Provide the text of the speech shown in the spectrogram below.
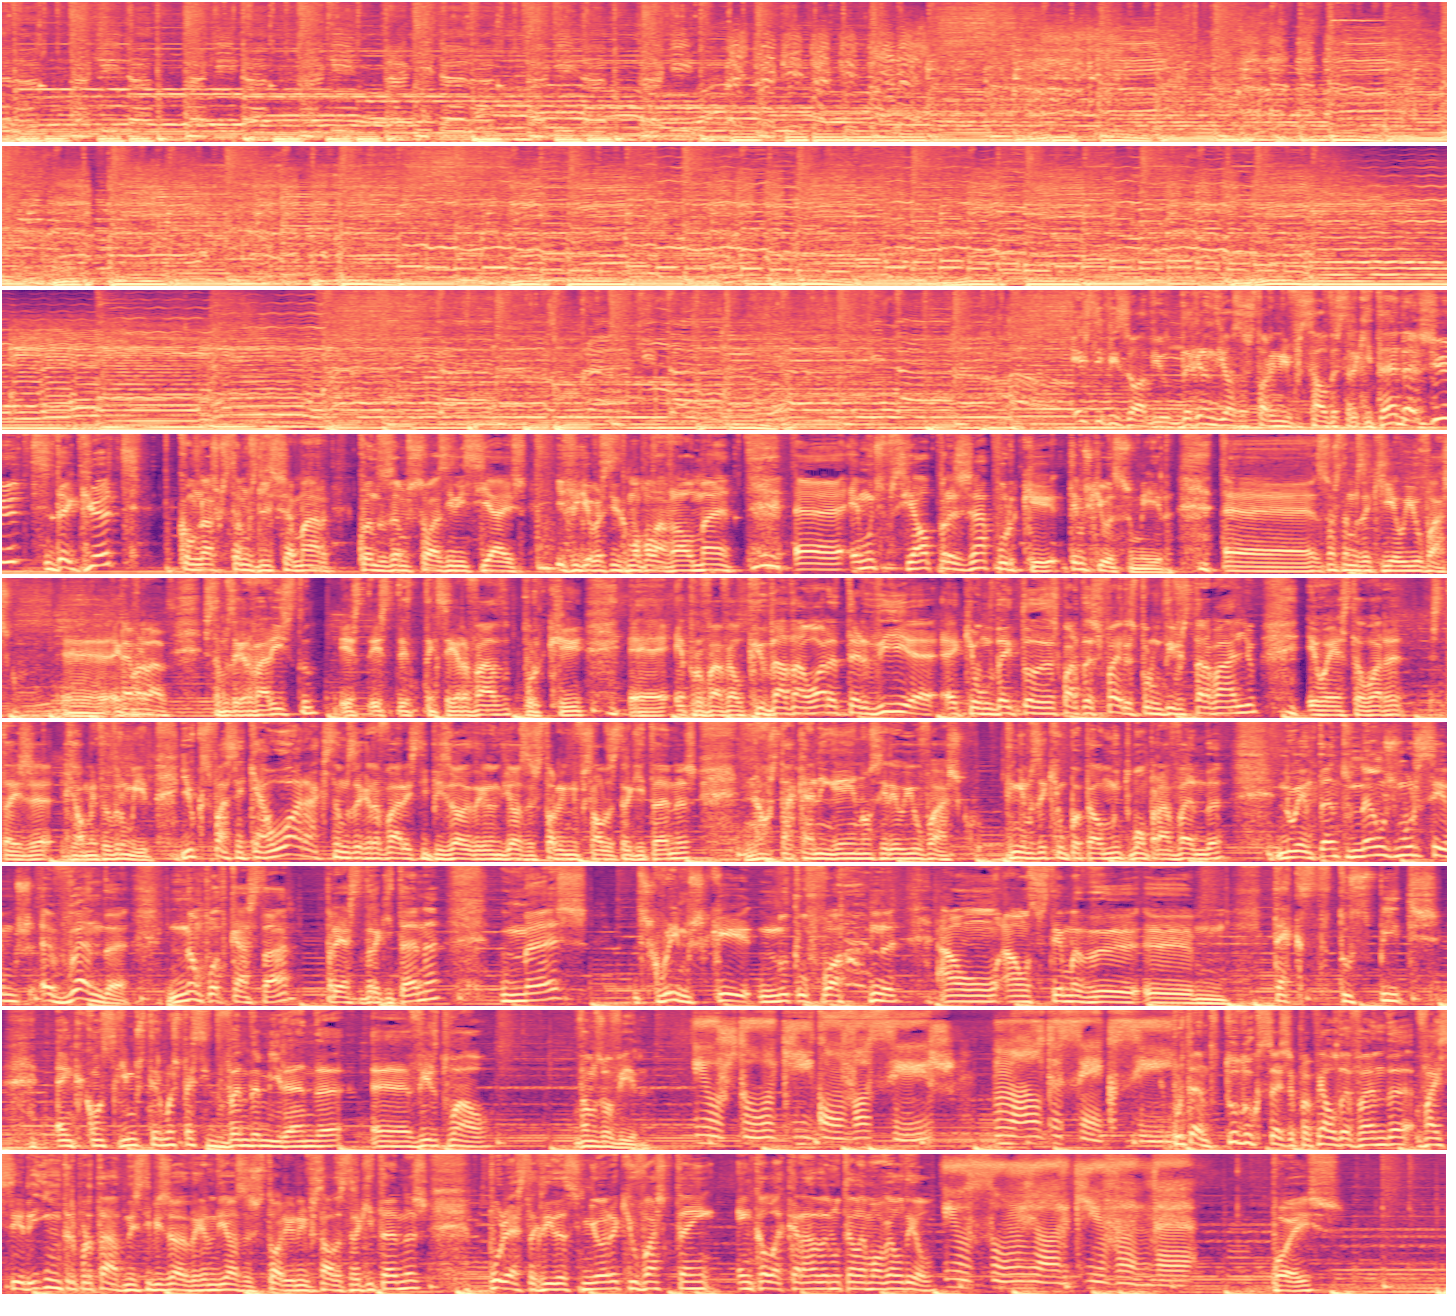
Episódio da grandiosa história universal das Traquitanas. Da Gut. Da Gut. Como nós gostamos de lhe chamar quando usamos só as iniciais e fica parecido com uma palavra alemã, eh, é muito especial para já porque temos que o assumir. Eh, só estamos aqui eu e o Vasco. Eh, agora. verdade. Estamos a gravar isto. Este, este tem que ser gravado porque é provável que, dada a hora tardia a que eu me deito todas as quartas-feiras por motivos de trabalho, eu a esta hora esteja realmente a dormir. E o que se passa é que à hora a que estamos a gravar este episódio da grandiosa história universal das Traquitanas, não está cá ninguém a não ser eu e o Vasco. Tínhamos aqui um papel muito bom para a Wanda, no entanto, não esmorecemos. A Wanda não pôde cá estar para esta Traquitana, mas descobrimos que no telefone há um, há um sistema de ehm, text to speech em que conseguimos ter uma espécie de Wanda Miranda eh, virtual. Vamos ouvir. Eu estou aqui com vocês, malta sexy. Portanto, tudo o que seja papel da Wanda vai ser interpretado neste episódio da grandiosa História Universal das Traquitanas por esta querida senhora que o Vasco tem encalacrada no telemóvel dele. Eu sou melhor que a Wanda. Pois,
